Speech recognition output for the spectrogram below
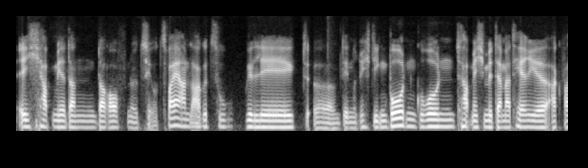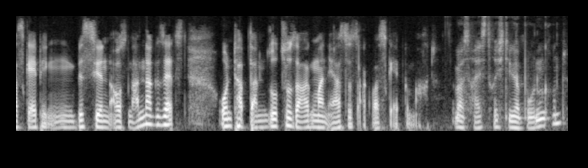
Ich habe mir dann darauf eine CO2-Anlage zugelegt, äh, den richtigen Bodengrund, habe mich mit der Materie Aquascaping ein bisschen auseinandergesetzt und habe dann sozusagen mein erstes Aquascape gemacht. Was heißt richtiger Bodengrund?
